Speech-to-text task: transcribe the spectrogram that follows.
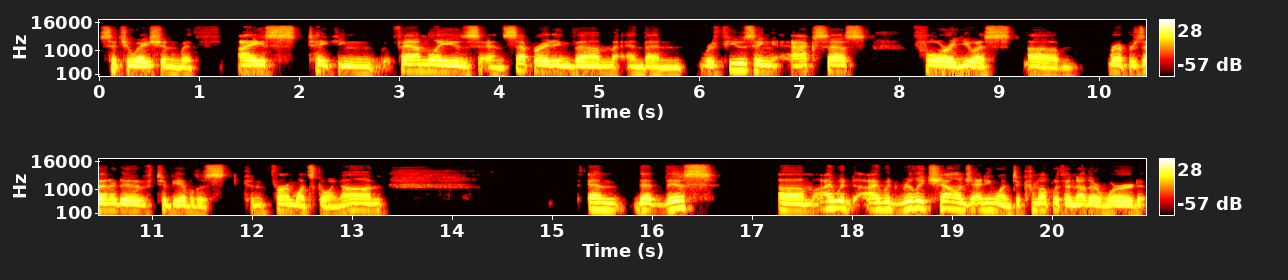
situation with ICE taking families and separating them and then refusing access for a US um, representative to be able to confirm what's going on. And that this, um, I would I would really challenge anyone to come up with another word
